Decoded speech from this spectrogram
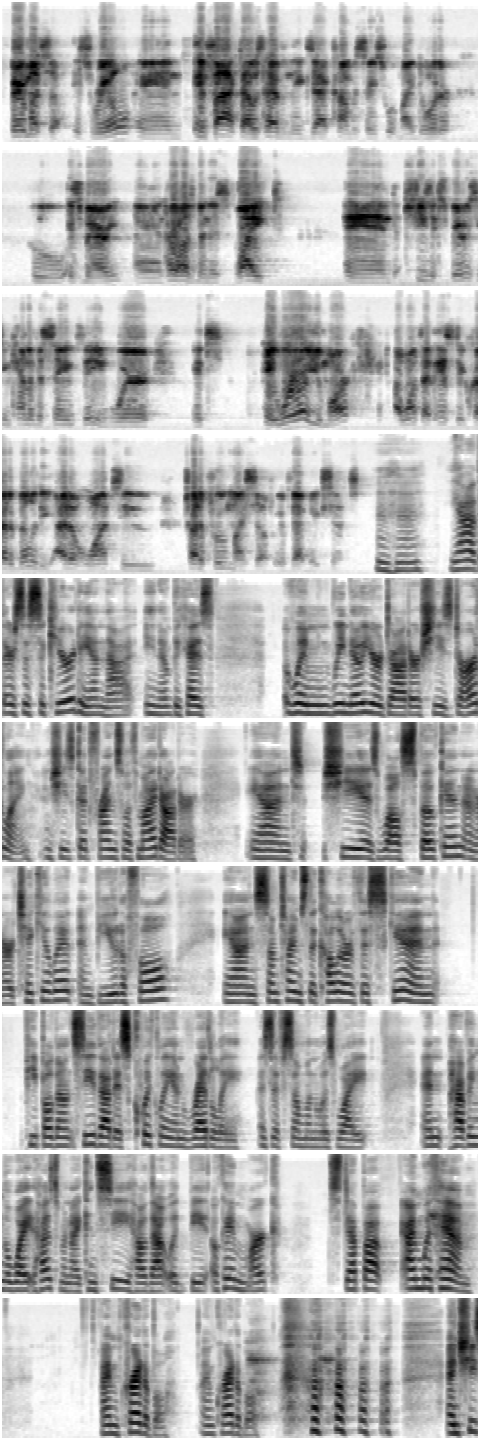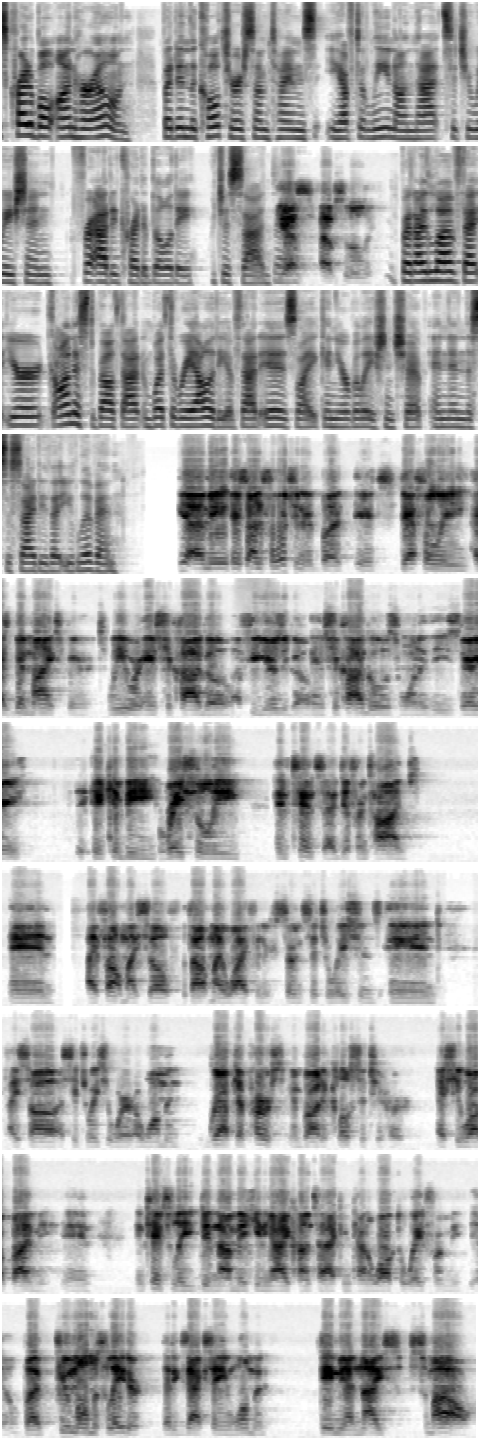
Very much so. It's real. And in fact, I was having the exact conversation with my daughter, who is married, and her husband is white. And she's experiencing kind of the same thing where it's, hey, where are you, Mark? I want that instant credibility. I don't want to try to prove myself, if that makes sense. Mm-hmm. Yeah, there's a security in that, you know, because when we know your daughter, she's darling and she's good friends with my daughter and she is well spoken and articulate and beautiful. And sometimes the color of the skin, people don't see that as quickly and readily as if someone was white. And having a white husband, I can see how that would be okay, Mark, step up. I'm with him. I'm credible. I'm credible. and she's credible on her own. But in the culture, sometimes you have to lean on that situation for added credibility, which is sad. Yes, absolutely. But I love that you're honest about that and what the reality of that is like in your relationship and in the society that you live in. Yeah, I mean, it's unfortunate, but it's definitely has been my experience. We were in Chicago a few years ago, and Chicago is one of these very, it can be racially intense at different times. And I found myself without my wife in certain situations, and I saw a situation where a woman grabbed a purse and brought it closer to her as she walked by me, and intentionally did not make any eye contact and kind of walked away from me. You know, but a few moments later, that exact same woman gave me a nice smile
